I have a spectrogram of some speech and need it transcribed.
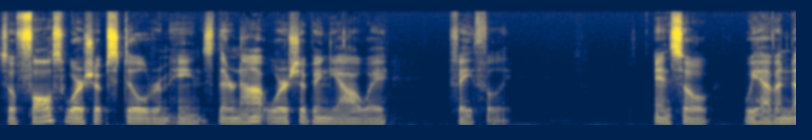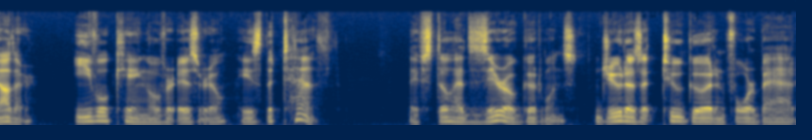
So false worship still remains. They're not worshiping Yahweh faithfully. And so we have another evil king over Israel. He's the tenth. They've still had zero good ones. Judah's at two good and four bad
